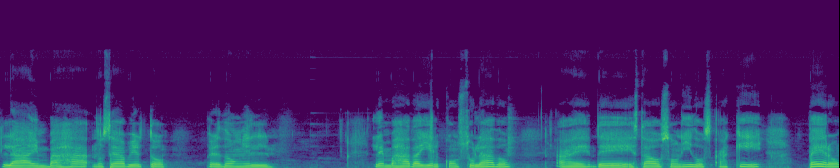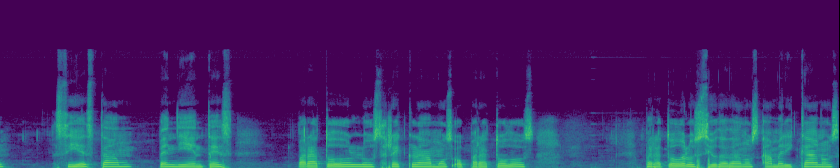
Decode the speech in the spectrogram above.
la embajada, no se ha abierto, perdón, el la embajada y el consulado eh, de Estados Unidos aquí, pero si están pendientes para todos los reclamos o para todos para todos los ciudadanos americanos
